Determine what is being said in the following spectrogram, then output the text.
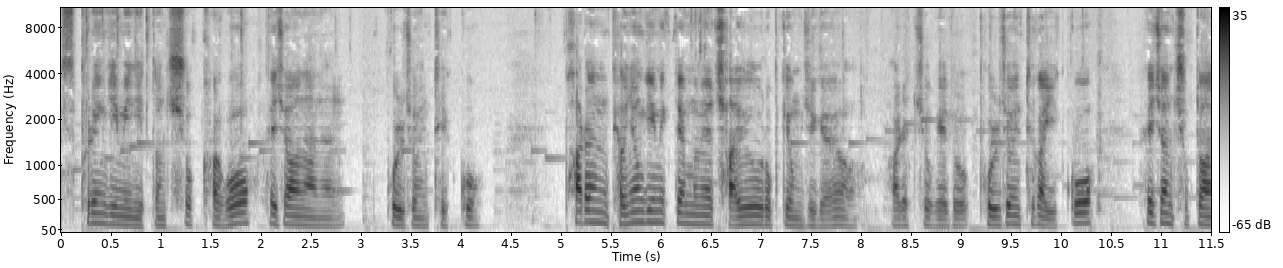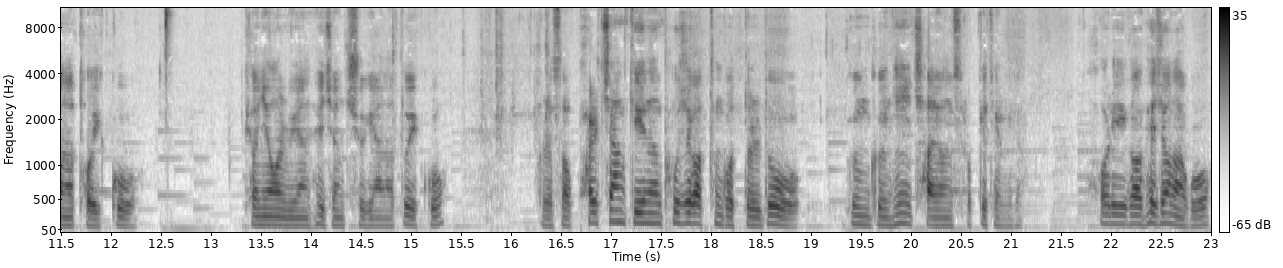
스프링 기믹이 있던 축하고 회전하는 볼 조인트 있고 팔은 변형 기믹 때문에 자유롭게 움직여요. 아래쪽에도 볼 조인트가 있고 회전축도 하나 더 있고 변형을 위한 회전축이 하나 또 있고 그래서 팔짱 끼는 포즈 같은 것들도 은근히 자연스럽게 됩니다. 허리가 회전하고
